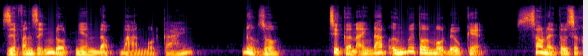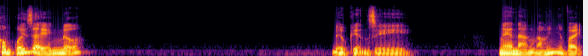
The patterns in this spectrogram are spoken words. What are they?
Diệp Văn Dĩnh đột nhiên đập bàn một cái. Được rồi, chỉ cần anh đáp ứng với tôi một điều kiện, sau này tôi sẽ không quấy rầy anh nữa. Điều kiện gì? Nghe nàng nói như vậy,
